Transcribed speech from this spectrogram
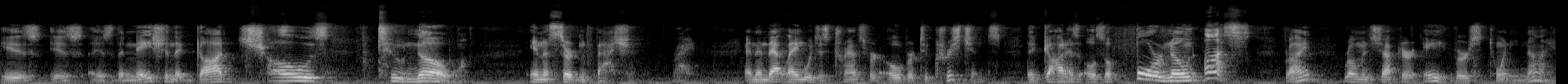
is, is, is the nation that God chose to know in a certain fashion, right? And then that language is transferred over to Christians, that God has also foreknown us, right? Romans chapter 8, verse 29.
